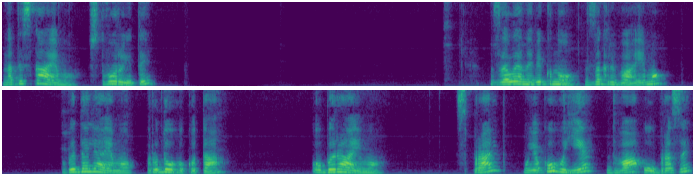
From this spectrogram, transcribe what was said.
Натискаємо Створити. Зелене вікно закриваємо. Видаляємо рудого кота. Обираємо спрайт, у якого є два образи.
